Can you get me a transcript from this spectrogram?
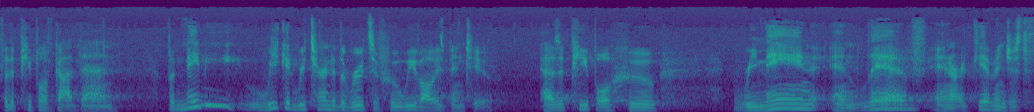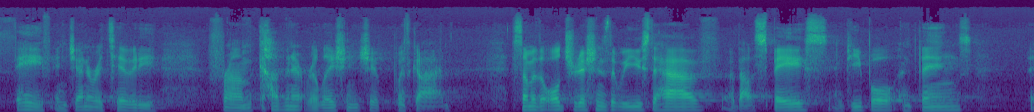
for the people of God then. But maybe we could return to the roots of who we've always been to as a people who remain and live and are given just faith and generativity from covenant relationship with God. Some of the old traditions that we used to have about space and people and things, uh,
